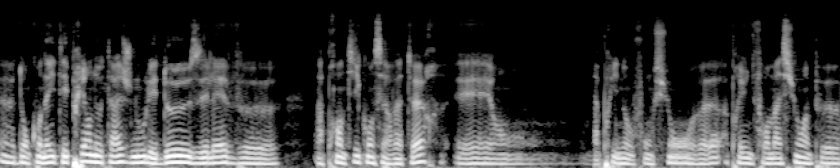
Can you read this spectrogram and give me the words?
Euh, donc on a été pris en otage, nous les deux élèves euh, apprentis conservateurs, et on, a pris nos fonctions euh, après une formation un peu,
